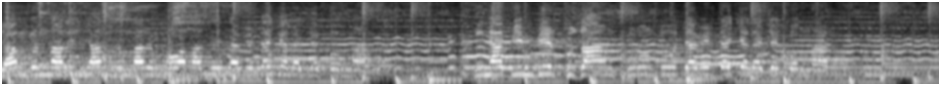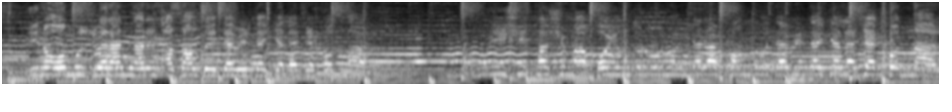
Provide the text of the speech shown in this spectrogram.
Yangınların yangınları kovaladığı devirde gelecek onlar. Dine bin bir tuzağın kurulduğu devirde gelecek onlar. Dine omuz verenlerin azaldığı devirde gelecek onlar. Bu işi taşıma boyunduruğunun yere konduğu devirde gelecek onlar.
